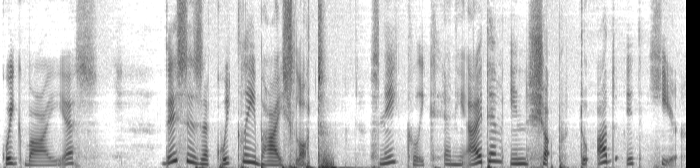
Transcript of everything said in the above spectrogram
Quick buy, yes? This is a quickly buy slot. Sneak click any item in shop to add it here.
